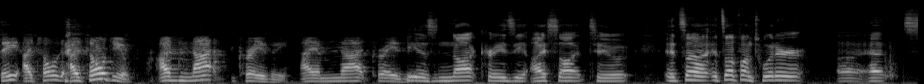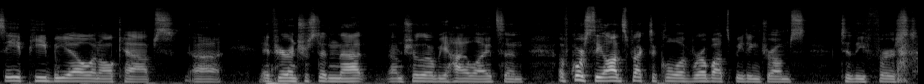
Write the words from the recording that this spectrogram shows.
See, I told I told you. I'm not crazy. I am not crazy. He is not crazy. I saw it too. It's uh it's up on Twitter uh, at CPBL in all caps. Uh, if you're interested in that, I'm sure there'll be highlights and of course the odd spectacle of robots beating drums to the first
